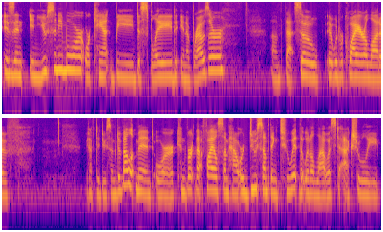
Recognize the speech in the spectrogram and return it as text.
isn't in use anymore or can't be displayed in a browser um, that. So it would require a lot of we'd have to do some development or convert that file somehow or do something to it that would allow us to actually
